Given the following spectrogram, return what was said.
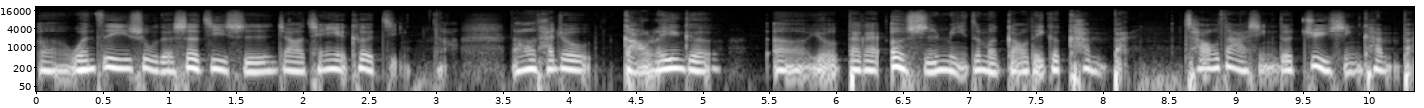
呃文字艺术的设计师，叫前野克己啊。然后他就搞了一个呃，有大概二十米这么高的一个看板，超大型的巨型看板。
